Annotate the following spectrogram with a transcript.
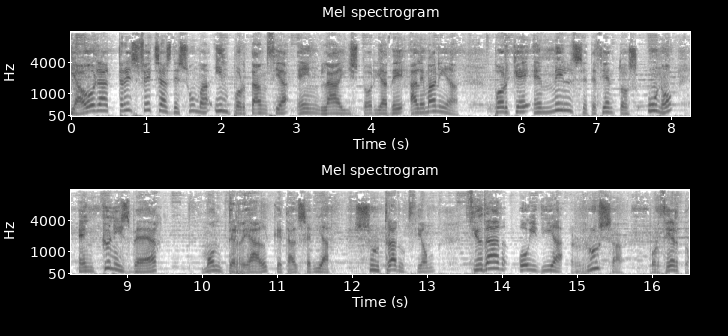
Y ahora tres fechas de suma importancia en la historia de Alemania, porque en 1701 en Königsberg, Monte Real, que tal sería su traducción, ciudad hoy día rusa, por cierto,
